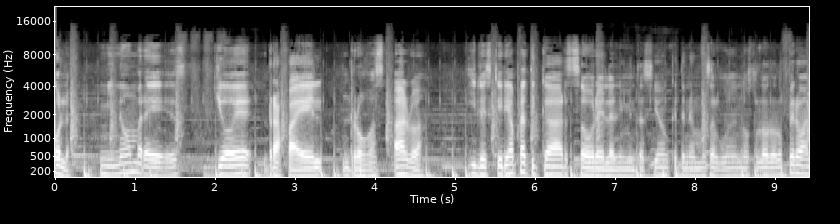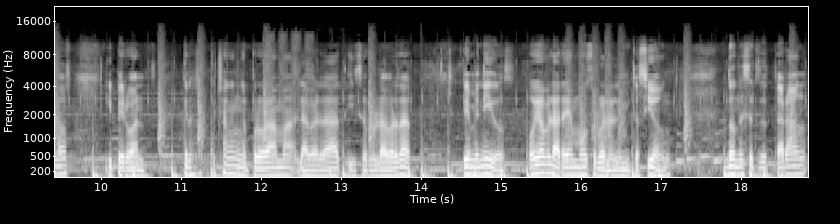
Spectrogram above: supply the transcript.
Hola, mi nombre es Joe Rafael Rojas Alba y les quería platicar sobre la alimentación que tenemos algunos de nosotros peruanos y peruanas que nos escuchan en el programa La Verdad y solo la Verdad. Bienvenidos, hoy hablaremos sobre la alimentación donde se tratarán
